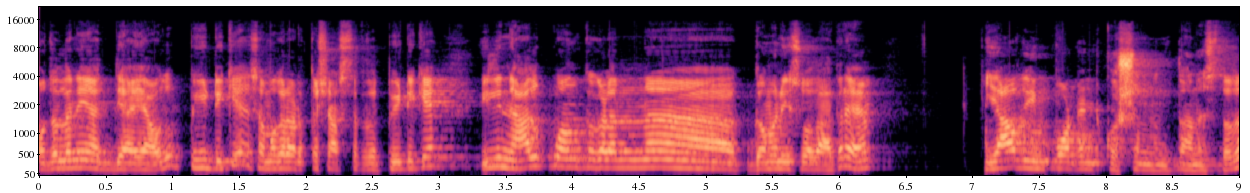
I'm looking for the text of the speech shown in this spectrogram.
ಮೊದಲನೇ ಅಧ್ಯಾಯ ಯಾವುದು? ಪೀಠಿಕೆ. ಸಮಗ್ರ ಅರ್ಥಶಾಸ್ತ್ರದ ಪೀಠಿಕೆ. ಇಲ್ಲಿ ನಾಲ್ಕು ಅಂಕಗಳನ್ನು ಗಮನಿಸೋದಾದರೆ ಯಾವುದು ಇಂಪಾರ್ಟೆಂಟ್ ಕ್ವಶನ್ ಅಂತ ಅನಿಸ್ತದ?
